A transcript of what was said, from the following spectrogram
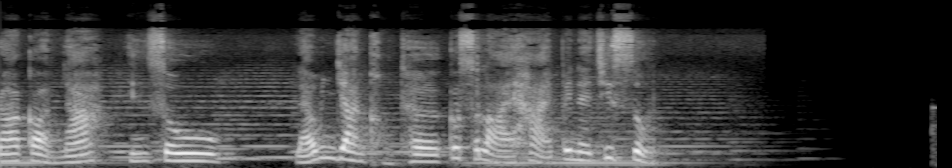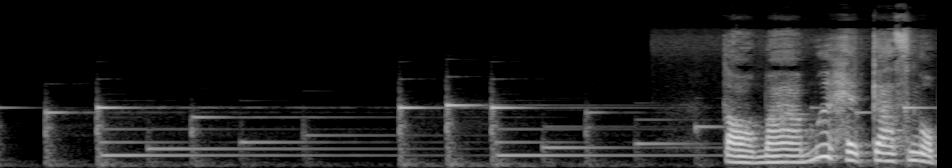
ราก่อนนะ อินซู แล้ววิญญาณของเธอก็สลายหายไปในที่สุด ต่อมาเมื่อเหตุการณ์สงบ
